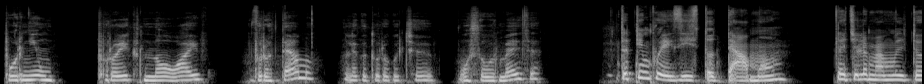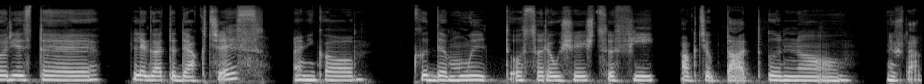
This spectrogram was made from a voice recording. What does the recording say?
porni un proiect nou, ai vreo teamă în legătură cu ce o să urmeze? Tot timpul există o teamă. De cele mai multe ori este legată de acces, Adică cât de mult o să reușești să fii acceptat în, uh, nu știu,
